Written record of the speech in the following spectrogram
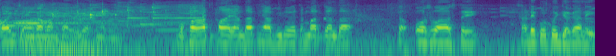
ਬਾਈ ਚੰਗਾ ਮਨ ਕਰ ਰਹੀ ਆਪਣਾ ਵਫਾਤ ਪਾ ਜਾਂਦਾ ਪੰਜਾਬੀ ਦੇ ਵਿੱਚ ਮਰ ਜਾਂਦਾ ਤਾਂ ਉਸ ਵਾਸਤੇ ਸਾਡੇ ਕੋਲ ਕੋਈ ਜਗ੍ਹਾ ਨਹੀਂ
